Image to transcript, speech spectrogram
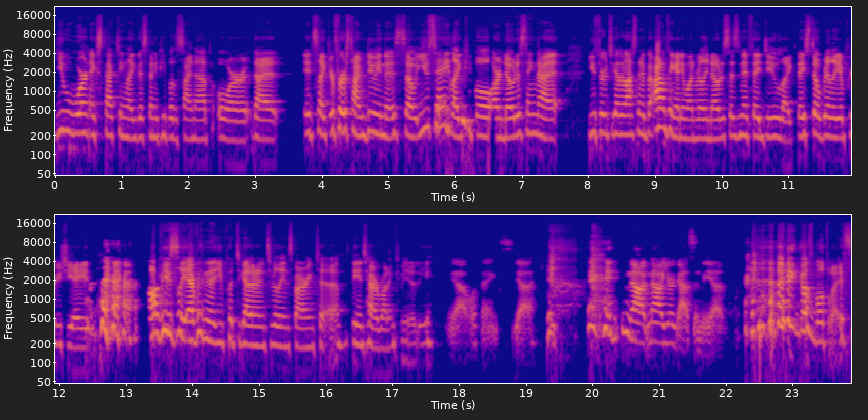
you weren't expecting like this many people to sign up or that it's like your first time doing this. So you say like people are noticing that you threw it together last minute but i don't think anyone really notices and if they do like they still really appreciate obviously everything that you put together and it's really inspiring to the entire running community yeah well thanks yeah now now you're gassing me up it goes both ways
